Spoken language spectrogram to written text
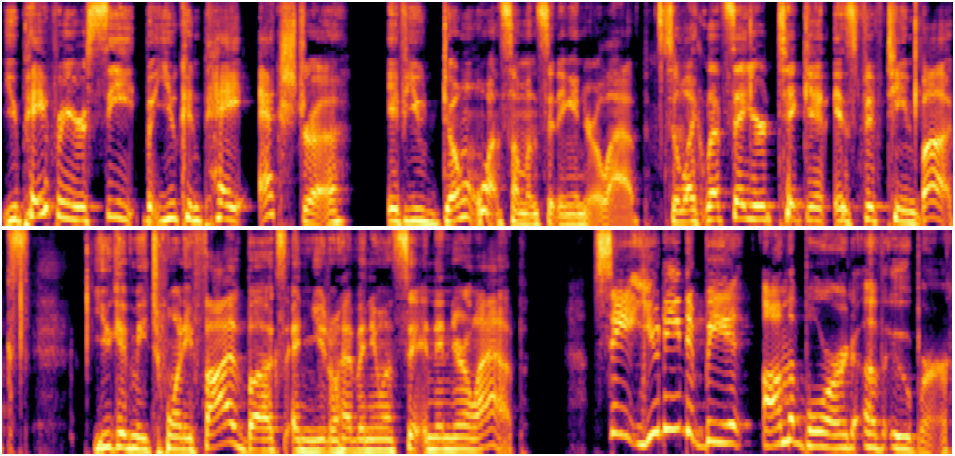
you pay for your seat, but you can pay extra if you don't want someone sitting in your lap. So like let's say your ticket is 15 bucks. You give me 25 bucks and you don't have anyone sitting in your lap. See, you need to be on the board of Uber.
